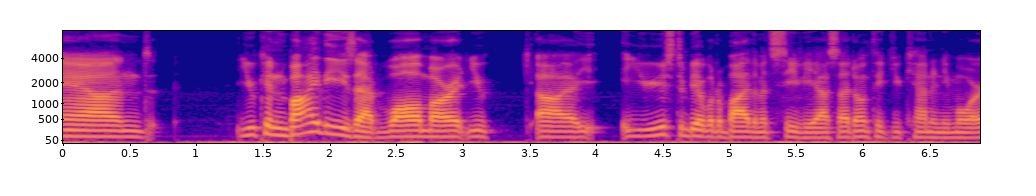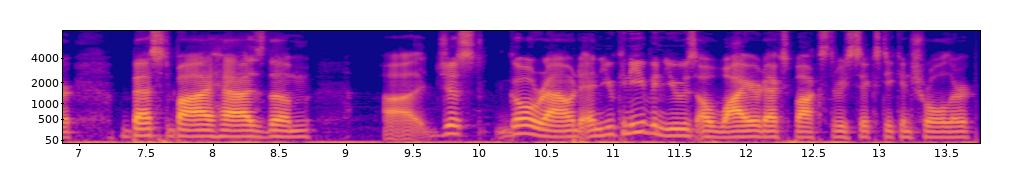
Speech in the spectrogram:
And you can buy these at Walmart. You uh, you used to be able to buy them at CVS. I don't think you can anymore. Best Buy has them. Uh, just go around, and you can even use a wired Xbox 360 controller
